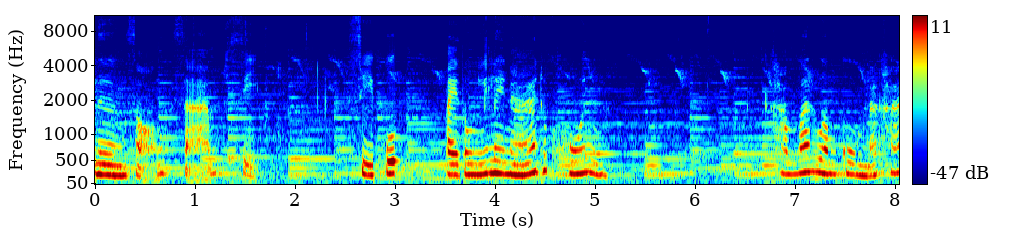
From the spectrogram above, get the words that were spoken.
1 2 3 4 4 ปุ๊บ ไปตรงนี้เลยนะทุกคนคำว่ารวมกลุ่มนะคะ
